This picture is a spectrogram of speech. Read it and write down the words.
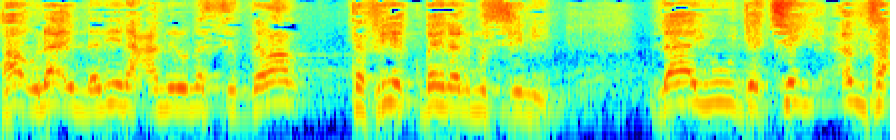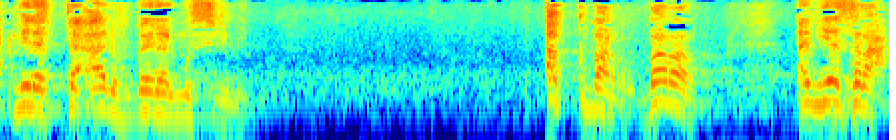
هؤلاء الذين عملوا مس الضرار تفريق بين المسلمين. لا يوجد شيء أنفع من التآلف بين المسلمين. أكبر ضرر أن يزرع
